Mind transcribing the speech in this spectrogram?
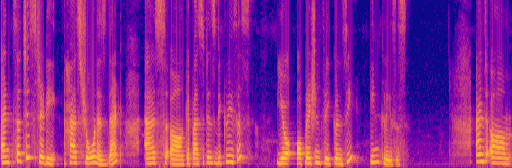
And such a study has shown us that as uh, capacitance decreases, your operation frequency increases. And um,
